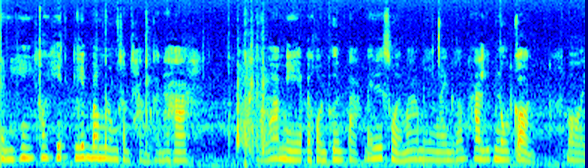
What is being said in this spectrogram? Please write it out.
เดี๋ยวนี้เขาฮิตลิปบำรุงฉ่ำๆกันนะคะ แต่ว่าเมย์เป็นคนพื้นปากไม่ได้สวยมากเมย์ยังไงเมย์ต้องทาลิปนูดก่อนบ่อย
